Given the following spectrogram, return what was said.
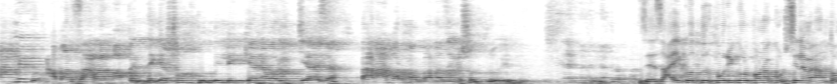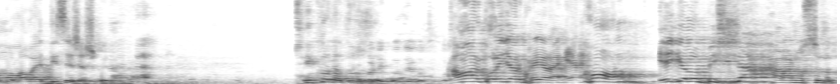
আপনি আবার যারা বাপের থেকে সম্পত্তি লিখে নেওয়ার ইচ্ছে আছে তারা আবার মোল্লা নাজিমের শত্রু হইল যে যাই কদ্দুর পরিকল্পনা করছিলাম এখন তো মোল্লা ভাই দিছে শেষ করে। ঠিক কথা তো? আমার কলিজার ভাইয়েরা এখন এই গেল বিশটা হারানো সুন্নত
